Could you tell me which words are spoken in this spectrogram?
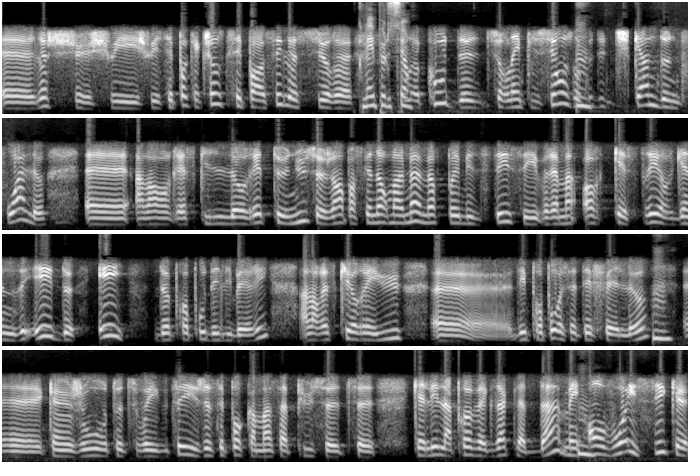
euh, là, je, suis, je suis, c'est pas quelque chose qui s'est passé là sur, euh, l'impulsion. sur le coup de, sur l'impulsion, sur le coup hmm. d'une chicane d'une fois là. Euh, alors, est-ce qu'il aurait tenu ce genre? Parce que normalement, un meurtre prémédité, c'est vraiment orchestré, organisé et de et de propos délibérés. Alors, est-ce qu'il y aurait eu euh, des propos à cet effet-là hmm. euh, qu'un jour, toi, tu vas écouter? Je ne sais pas comment ça a pu se, quelle est la preuve exacte là-dedans, mais hmm. on voit ici que,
